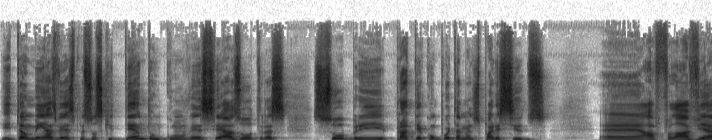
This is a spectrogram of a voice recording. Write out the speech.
E também às vezes pessoas que tentam convencer as outras sobre para ter comportamentos parecidos. É, a Flávia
